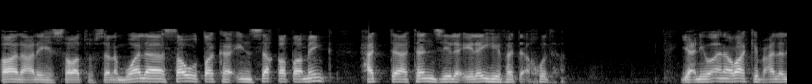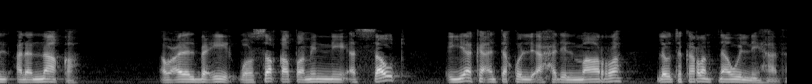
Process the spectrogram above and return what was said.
قال عليه الصلاة والسلام ولا صوتك إن سقط منك حتى تنزل إليه فتأخذها. يعني وأنا راكب على على الناقة أو على البعير وسقط مني الصوت إياك أن تقول لأحد المارة لو تكرمت ناولني هذا.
